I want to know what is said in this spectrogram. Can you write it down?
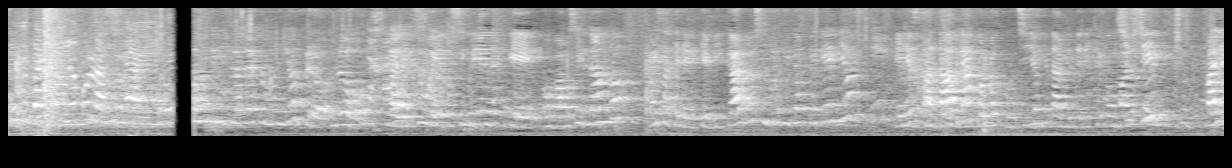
Hay que partirlo por la mitad. Tiene un plato de jamón york, pero luego la lechuga y otros ingredientes que os vamos a ir dando, vais a tener que picarlos en trocitos pequeños en esta tabla con los cuchillos que también tenéis que compartir, ¿vale?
